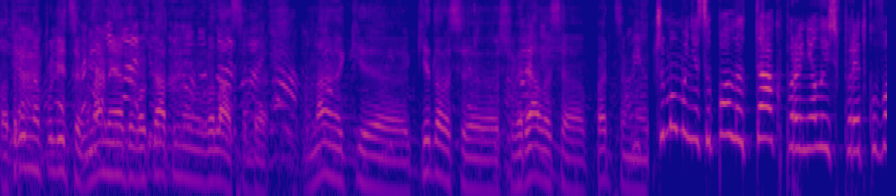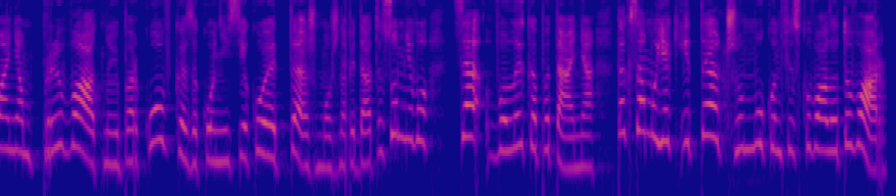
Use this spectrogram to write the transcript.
Патрульна поліція, вона неадекватно вела себе. Вона ки- кидалася, швирялася перцями. Чому муніципали так перейнялись впорядкуванням приватної парковки, законність якої теж можна піддати сумніву, це велике питання. Так само, як і те, чому конфіскували товар.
